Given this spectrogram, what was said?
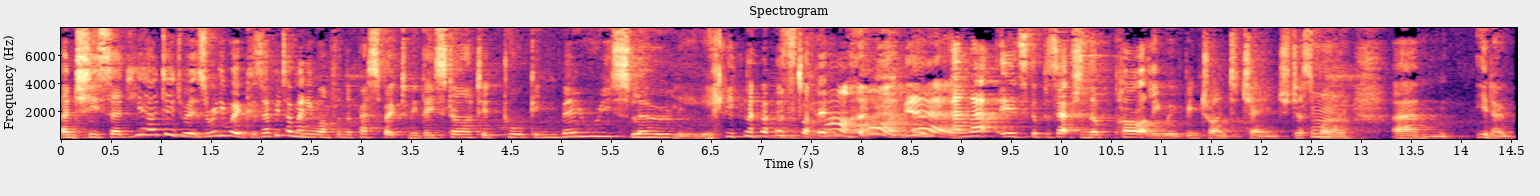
And she said, "Yeah, I did, but it was really weird because every time anyone from the press spoke to me, they started talking very slowly." You know, it's like- yeah. and that is the perception that partly we've been trying to change just by, um, you know,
